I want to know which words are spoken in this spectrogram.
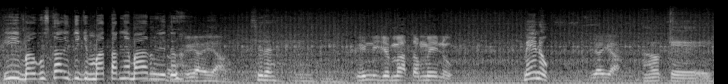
Ih bagus sekali itu jembatannya baru itu. Iya ya. Sudah. Ini jembatan Menuk. Menuk. Iya ya. Oke.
